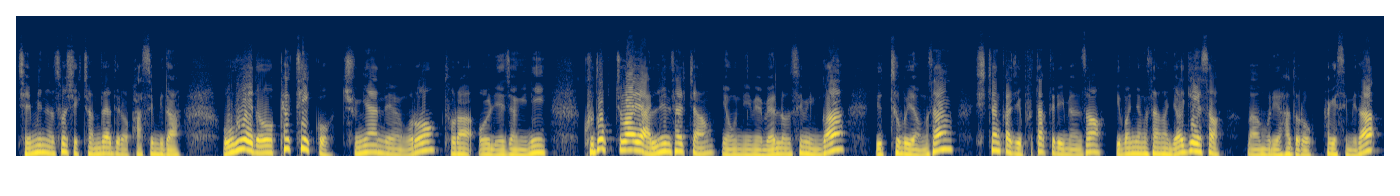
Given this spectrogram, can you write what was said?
재밌는 소식 전달드려 봤습니다. 오후에도 팩트 있고 중요한 내용으로 돌아올 예정이니 구독, 좋아요, 알림 설정, 영님의 멜론 스밍과 유튜브 영상 시청까지 부탁드리면서 이번 영상은 여기에서 마무리하도록 하겠습니다.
